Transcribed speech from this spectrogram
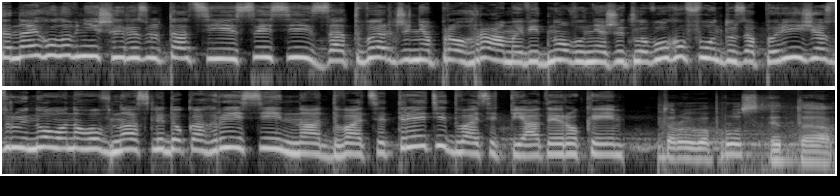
Та найголовніший результат цієї сесії затвердження програми відновлення житлового фонду Запоріжжя, зруйнованого внаслідок агресії на 23-25 роки. Второй вопрос – это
